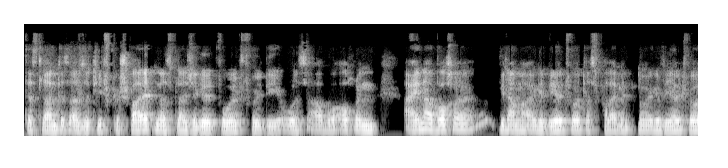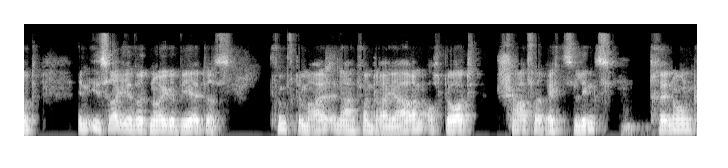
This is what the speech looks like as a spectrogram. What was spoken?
Das Land ist also tief gespalten. Das gleiche gilt wohl für die USA, wo auch in einer Woche wieder mal gewählt wird, das Parlament neu gewählt wird. In Israel wird neu gewählt, das fünfte Mal innerhalb von drei Jahren. Auch dort scharfe Rechts-Links-Trennung.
